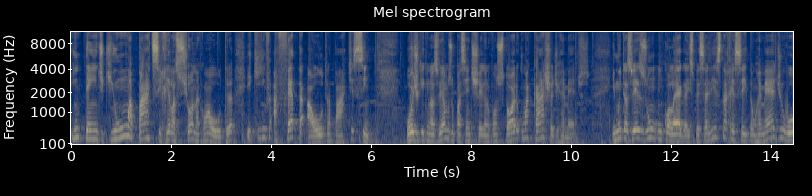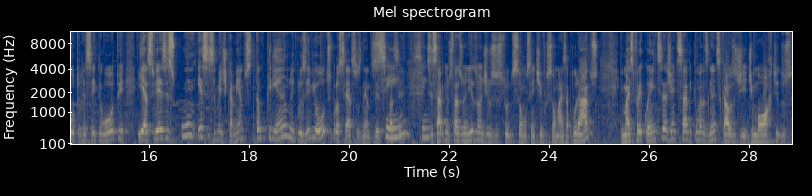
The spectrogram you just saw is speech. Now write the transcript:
entende que uma parte se relaciona com a outra e que afeta a outra parte, sim. Hoje o que, que nós vemos? Um paciente chega no consultório com uma caixa de remédios. E muitas vezes um, um, colega especialista receita um remédio, o outro receita o outro, e, e às vezes um, esses medicamentos estão criando, inclusive, outros processos dentro desse sim, paciente. Sim. Você sabe que nos Estados Unidos, onde os estudos são, os científicos são mais apurados e mais frequentes, a gente sabe que uma das grandes causas de, de morte dos,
